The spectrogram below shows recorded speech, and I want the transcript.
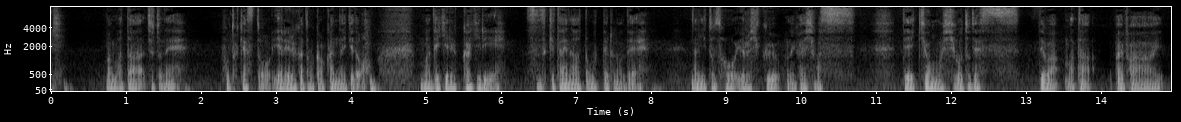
まあまたちょっとね、ポッドキャストやれるかどうかわかんないけど、まあできる限り続けたいなと思ってるので、何卒よろしくお願いします。で、今日も仕事です。ではまた、バイバイ。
